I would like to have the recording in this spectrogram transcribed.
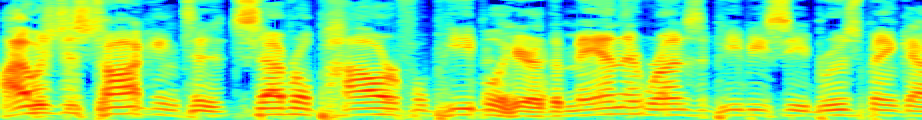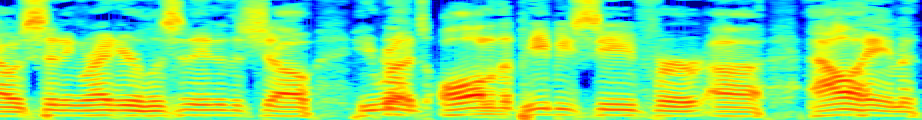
I was just talking to several powerful people here. The man that runs the PBC, Bruce Binkow, is sitting right here listening to the show. He runs all of the PBC for uh, Al Haymon,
